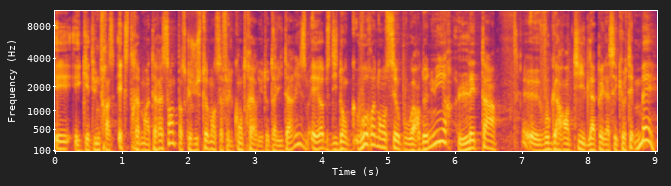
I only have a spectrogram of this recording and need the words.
et, qui est une phrase extrêmement intéressante parce que justement ça fait le contraire du totalitarisme. Et Hobbes dit donc vous renoncez au pouvoir de nuire, l'État euh, vous garantit de la paix et la sécurité, mais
